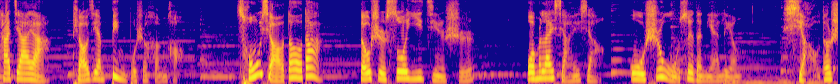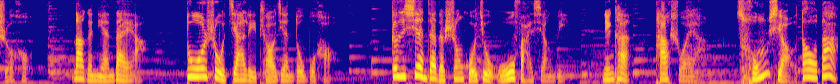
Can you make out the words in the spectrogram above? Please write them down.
他家呀条件并不是很好，从小到大都是缩衣紧食。我们来想一想，五十五岁的年龄，小的时候，那个年代呀，多数家里条件都不好，跟现在的生活就无法相比。您看，他说呀。从小到大，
